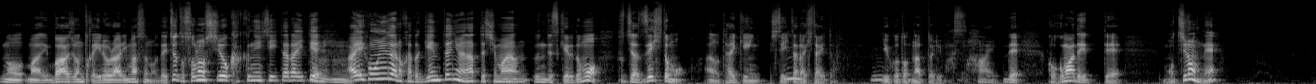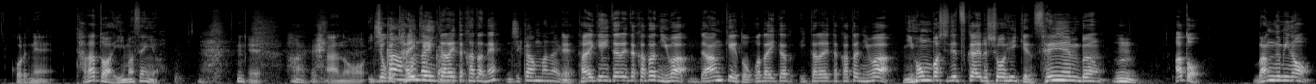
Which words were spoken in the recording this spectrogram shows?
の、まあ、バージョンとかいろいろありますのでちょっとその使用を確認していただいて、うんうん。iPhone ユーザーの方限定にはなってしまうんですけれどもそちらぜひともあの体験していただきたいということになっております、はい。でここまで言ってもちろんねこれねただとは言いませんよ、えはい。あの一応体験いただいた方ね。時間もない体験いただいた方にはでアンケートをお答えいたいただいた方には日本橋で使える消費券1000円分。うん。あと番組の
